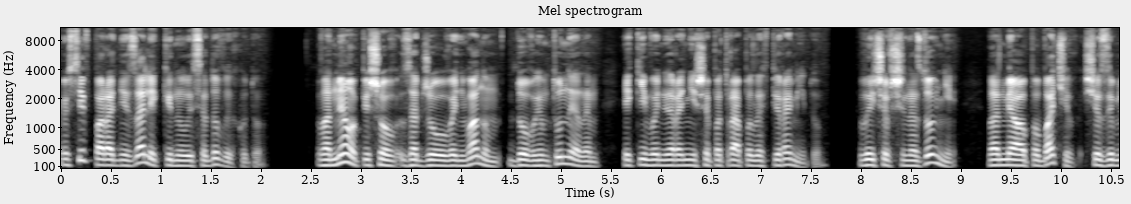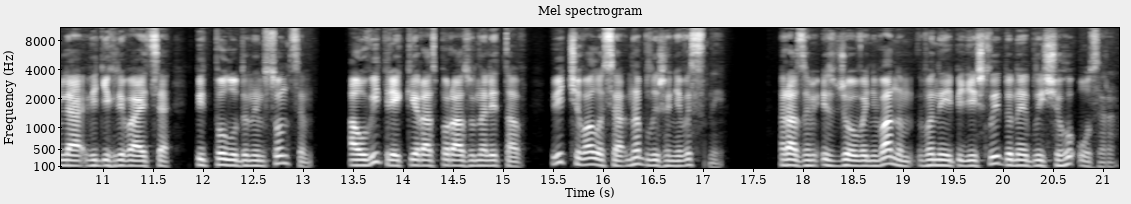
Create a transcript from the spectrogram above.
усі в парадній залі кинулися до виходу. Ван Мяо пішов за Джоу Веньваном довгим тунелем, яким вони раніше потрапили в піраміду. Вийшовши назовні, Ван Мяо побачив, що земля відігрівається під полуденним сонцем, а у вітрі, який раз по разу налітав, відчувалося наближення весни. Разом із Джо Веньваном вони підійшли до найближчого озера.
